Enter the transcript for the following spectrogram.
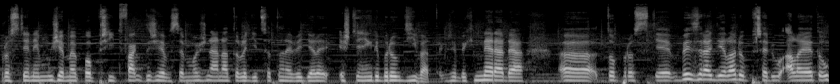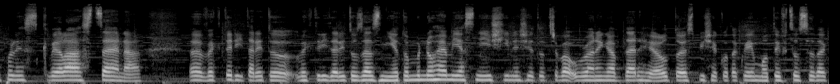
prostě nemůžeme popřít fakt, že se možná na to lidi, co to neviděli, ještě někdy budou dívat. Takže bych nerada uh, to prostě vyzradila dopředu, ale je to úplně skvělá scéna eh, ve který, tady to, ve který tady to zazní. Je to mnohem jasnější, než je to třeba u Running Up That Hill. To je spíš jako takový motiv, co se tak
